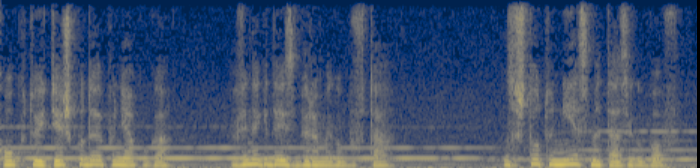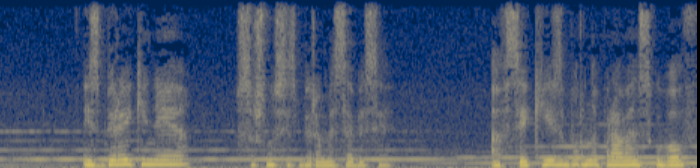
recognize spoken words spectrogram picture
колкото и тежко да е понякога, винаги да избираме любовта, защото ние сме тази любов. Избирайки нея, всъщност избираме себе си. А всеки избор, направен с любов,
